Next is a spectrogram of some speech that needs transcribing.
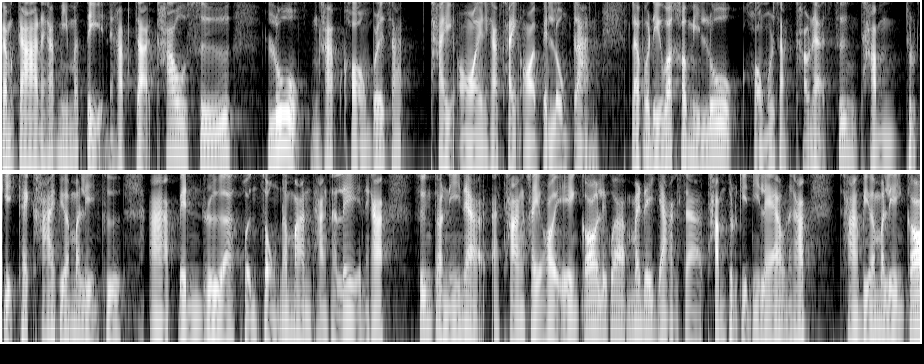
กรรมการนะครับมีมตินะครับจะเข้าซื้อลูกนะครับของบริษัท ไทยออยนะครับไทยออยเป็นโรงกลั่น แล้วพอดีว่าเขามีลูกของบริษัทเขาเนี่ยซึ่งทำธุรกิจคล้ายๆพิมามารีนคืออ่าเป็นเรือขนส่งน้ำมันทางทะเลนะครับซึ่งตอนนี้เนี่ยทางไทยออยเองก็เรียกว่าไม่ได้อยากจะทำธุรกิจนี้แล้วนะครับทางพิมามารีนก็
